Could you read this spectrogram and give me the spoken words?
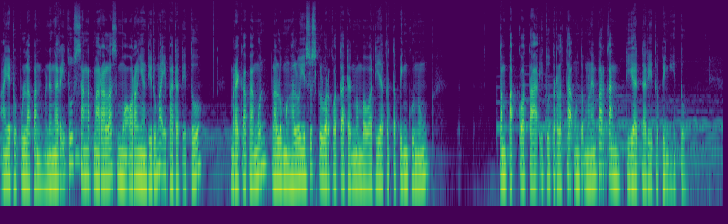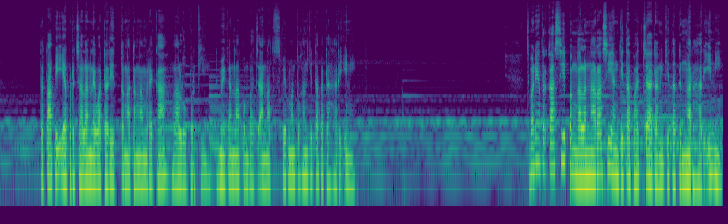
Ayat 28 Mendengar itu sangat marahlah semua orang yang di rumah ibadat itu. Mereka bangun lalu menghalau Yesus keluar kota dan membawa dia ke tebing gunung tempat kota itu terletak untuk melemparkan dia dari tebing itu. Tetapi ia berjalan lewat dari tengah-tengah mereka, lalu pergi. Demikianlah pembacaan nats firman Tuhan kita pada hari ini. Jemaat yang terkasih, penggalan narasi yang kita baca dan kita dengar hari ini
